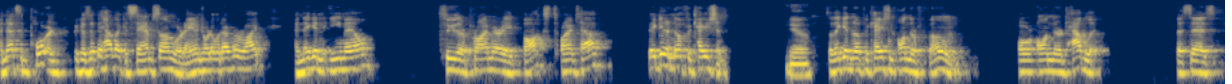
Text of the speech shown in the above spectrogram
And that's important because if they have like a Samsung or an Android or whatever, right? And they get an email to their primary box, prime tab, they get a notification. Yeah. So they get a notification on their phone or on their tablet that says,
